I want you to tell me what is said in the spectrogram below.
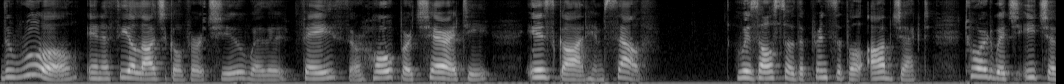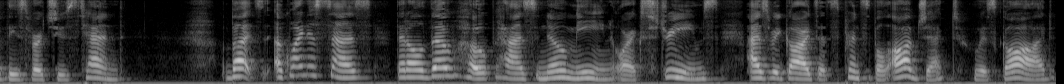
the rule in a theological virtue, whether faith or hope or charity, is God Himself, who is also the principal object toward which each of these virtues tend. But Aquinas says that although hope has no mean or extremes as regards its principal object, who is God,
